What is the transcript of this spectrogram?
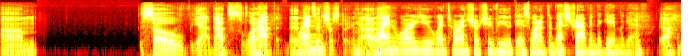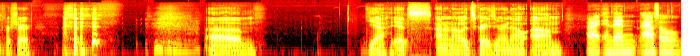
Um. So yeah, that's what happened. and it's interesting. When were you when Torrential Tribute is one of the best trap in the game again? Yeah, for sure. um yeah, it's I don't know, it's crazy right now. Um All right, and then I also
